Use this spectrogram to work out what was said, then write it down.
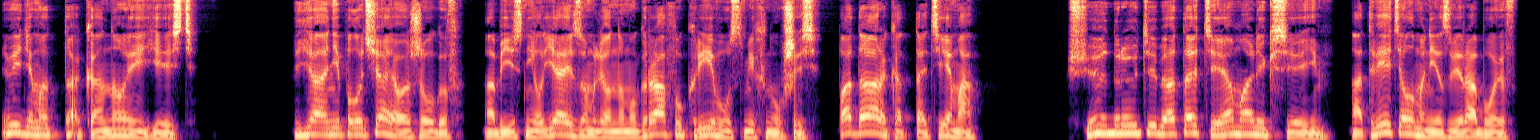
Видимо, так оно и есть. «Я не получаю ожогов», – объяснил я изумленному графу, криво усмехнувшись. «Подарок от Татема». «Щедрый у тебя Татема, Алексей», – ответил мне Зверобоев.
